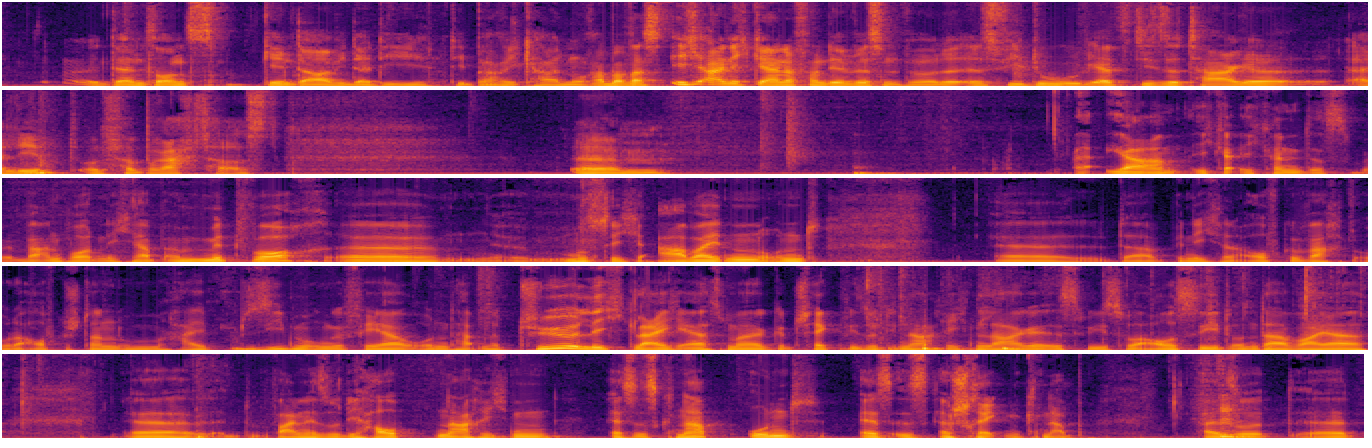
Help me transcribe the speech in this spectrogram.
denn sonst gehen da wieder die, die Barrikaden hoch. Aber was ich eigentlich gerne von dir wissen würde, ist, wie du jetzt diese Tage erlebt und verbracht hast. Ähm. Äh, ja, ich kann, ich kann das beantworten. Ich habe am Mittwoch äh, musste ich arbeiten und äh, da bin ich dann aufgewacht oder aufgestanden um halb sieben ungefähr und habe natürlich gleich erstmal gecheckt, wie so die Nachrichtenlage ist, wie es so aussieht. Und da war ja, äh, waren ja so die Hauptnachrichten, es ist knapp und es ist erschreckend knapp. Also äh,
